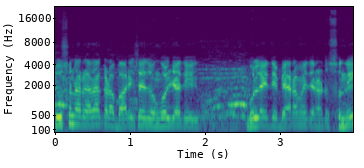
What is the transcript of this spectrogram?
చూస్తున్నారు కదా అక్కడ భారీ సైజు ఒంగోలు జాతి బుల్ అయితే బేరం అయితే నడుస్తుంది.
